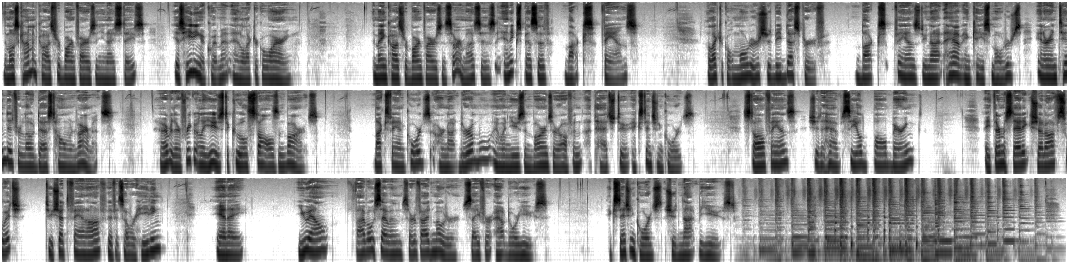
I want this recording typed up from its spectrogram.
The most common cause for barn fires in the United States is heating equipment and electrical wiring. The main cause for barn fires in summer months is inexpensive box fans. Electrical motors should be dustproof box fans do not have encased motors and are intended for low dust home environments. However, they're frequently used to cool stalls and barns. Box fan cords are not durable, and when used in barns, are often attached to extension cords. Stall fans should have sealed ball bearings, a thermostatic shut-off switch to shut the fan off if it's overheating, and a UL 507 certified motor safe for outdoor use. Extension cords should not be used.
